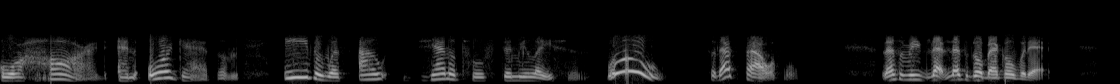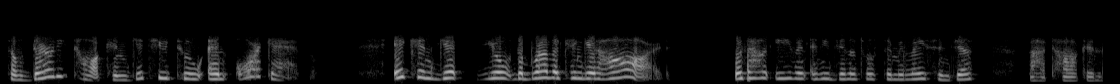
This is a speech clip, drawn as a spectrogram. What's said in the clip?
or hard and orgasm even without genital stimulation. Woo! So that's powerful. Let's read. Let, let's go back over that. So dirty talk can get you to an orgasm. It can get you the brother can get hard without even any genital stimulation, just by talking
